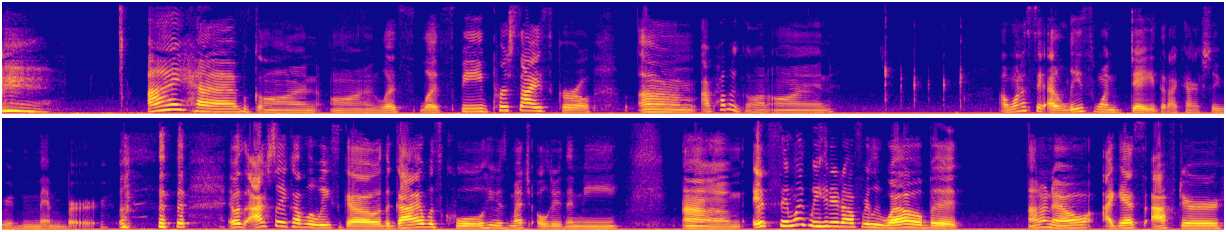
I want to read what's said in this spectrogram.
I have gone on let's let's be precise, girl. Um I've probably gone on I want to say at least one date that I can actually remember. it was actually a couple of weeks ago. The guy was cool. He was much older than me. Um, it seemed like we hit it off really well, but I don't know. I guess after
